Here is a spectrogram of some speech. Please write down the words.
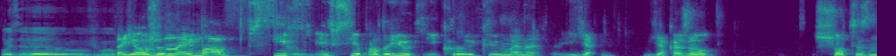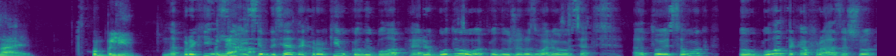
Ось е, в- Та я вже наймав всіх, і всі продають, і крім мене. Я, я кажу, що це знає? О, блін. Наприкінці 80-х років, коли була перебудова, коли вже розвалювався е, той совок, то була така фраза, що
